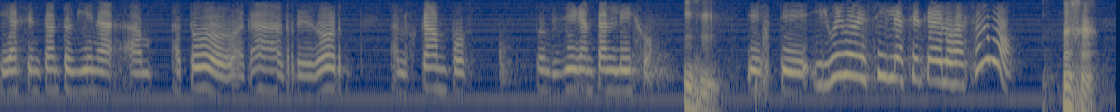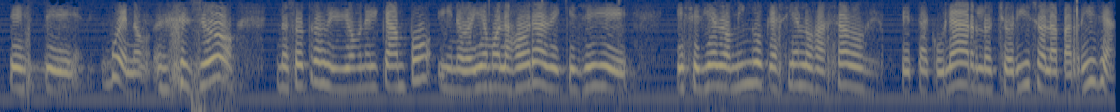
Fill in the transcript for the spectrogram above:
que hacen tanto bien a, a, a todo acá alrededor, a los campos, donde llegan tan lejos. Ujú. Este, y luego decirle acerca de los asados, Ajá. este, bueno, yo, nosotros vivíamos en el campo y nos veíamos las horas de que llegue ese día domingo que hacían los asados espectacular, los chorizos a la parrilla.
